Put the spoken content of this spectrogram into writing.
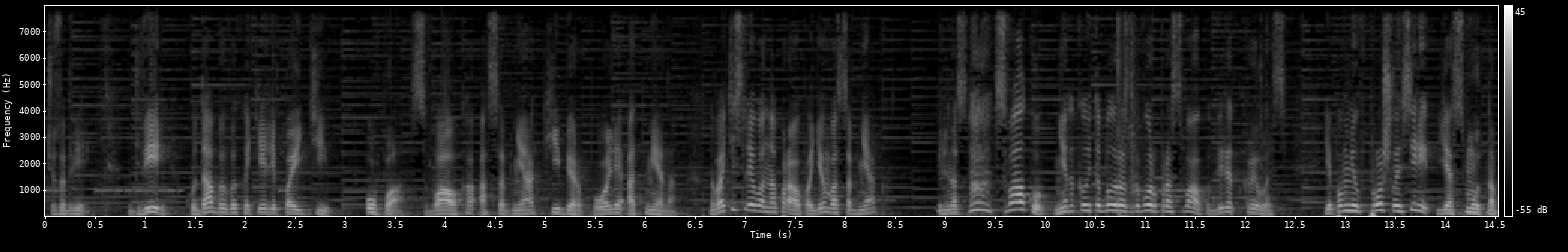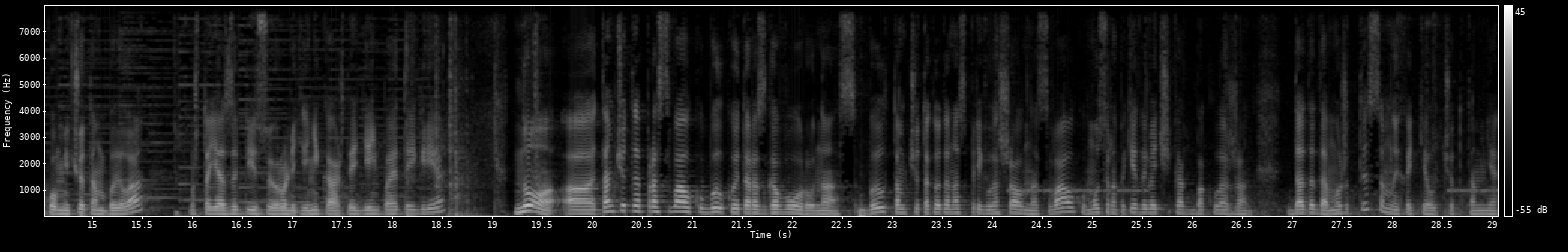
Что за дверь? Дверь. Куда бы вы хотели пойти? Опа, свалка, особняк, киберполе, отмена. Давайте слева направо пойдем в особняк. Или нас... А, свалку! Мне какой-то был разговор про свалку. Дверь открылась. Я помню в прошлой серии... Я смутно помню, что там было. Потому что я записываю ролики не каждый день по этой игре. Но э, там что-то про свалку был какой-то разговор у нас. Был там что-то кто-то нас приглашал на свалку. Мусорный пакет выглядит как баклажан. Да-да-да, может ты со мной хотел что-то там мне?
